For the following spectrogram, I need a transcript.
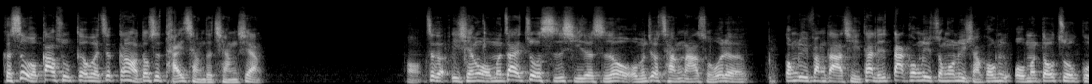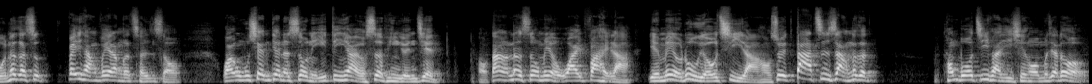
可是我告诉各位，这刚好都是台厂的强项。哦，这个以前我们在做实习的时候，我们就常拿所谓的功率放大器，它也是大功率、中功率、小功率，我们都做过，那个是非常非常的成熟。玩无线电的时候，你一定要有射频元件。哦，当然那时候没有 WiFi 啦，也没有路由器啦。好，所以大致上那个铜箔基板以前我们叫做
